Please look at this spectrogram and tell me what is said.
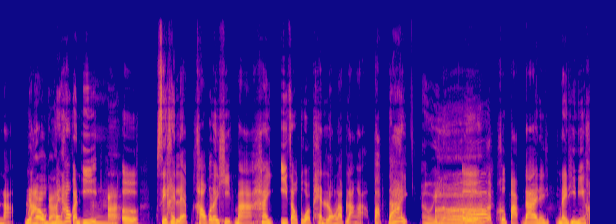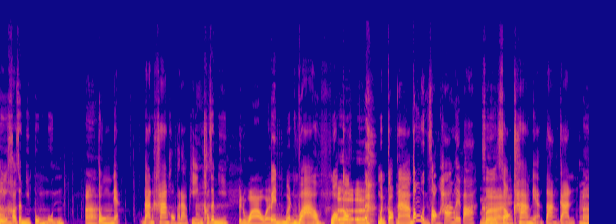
นอะไม่หลังเท่ากันไม่เท่ากันอีกอ่าเออ Secretlab เขาก็เลยคิดมาให้อีเจ้าตัวแผ่นรองรับหลังอะ ปรับได้ เอ้ยอ่าเลิเออศคือปรับได้ในในที่นี้คือเออเขาจะมีปุ่มหมุนอ่าตรงเนี่ย ด้านข้างของพนักพิงอ่าเขาจะมีเป็นวาล์วไว้ เป็นเหมือนวาล์วหัวเอก๊อกอเออเหมือนก๊อกน้ำต้องหมุนสองข้างเลยปะคือไม่สองข้างเนี่ยต่างกันอ่า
